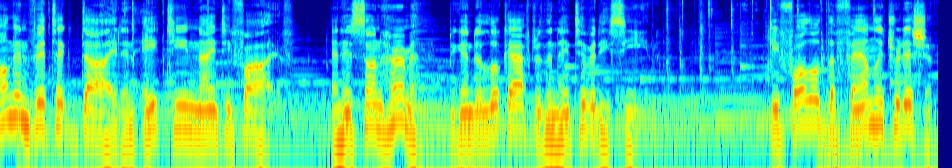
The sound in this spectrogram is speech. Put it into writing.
Longin Wittig died in 1895, and his son Hermann began to look after the nativity scene. He followed the family tradition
